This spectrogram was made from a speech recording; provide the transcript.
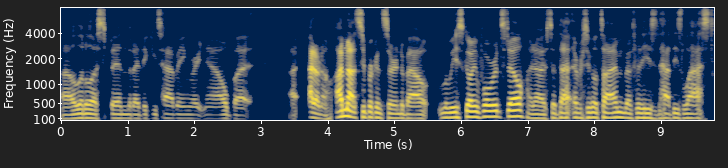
uh, a little less spin that I think he's having right now. But I, I, don't know. I'm not super concerned about Luis going forward. Still, I know I've said that every single time after he's had these last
